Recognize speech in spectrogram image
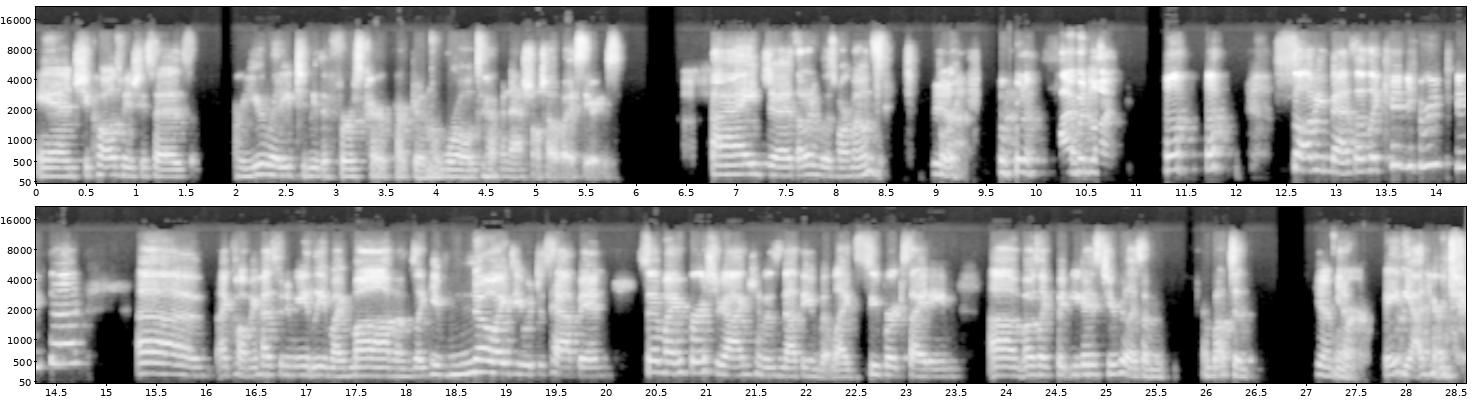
And she calls me and she says are you ready to be the first chiropractor in the world to have a national televised series? I just, I don't know if it was hormones. Yeah, I would like. Sobbing mess. I was like, can you repeat that? Um, I called my husband immediately, my mom. I was like, you have no idea what just happened. So my first reaction was nothing but like super exciting. Um, I was like, but you guys do realize I'm, I'm about to Yeah, you know, baby out here in two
